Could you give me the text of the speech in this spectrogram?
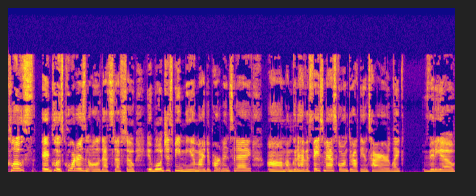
close in close quarters and all of that stuff. So it will just be me and my department today. Um i'm gonna have a face mask on throughout the entire like video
